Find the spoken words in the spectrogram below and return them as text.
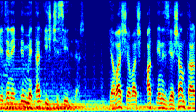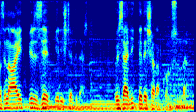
Yetenekli metal işçisiydiler. Yavaş yavaş Akdeniz yaşam tarzına ait bir zevk geliştirdiler. Özellikle de şarap konusunda.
